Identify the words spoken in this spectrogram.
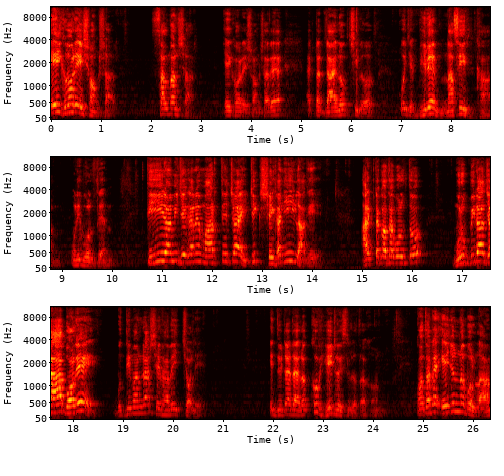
এই ঘর, এই সংসার, সালমান শাহ, এই ঘর, এই সংসারে একটা ডায়লগ ছিল, ওই যে ভিলেন নাসির খান, উনি বলতেন, তীর আমি যেখানে মারতে চাই, ঠিক সেখানেই লাগে। আরেকটা কথা বলতো, মুরব্বীরা যা বলে, বুদ্ধিমানরা সেভাবেই চলে। এই দুইটা ডায়লগ খুব হিট হয়েছিল তখন। কথাটা এই জন্য বললাম,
